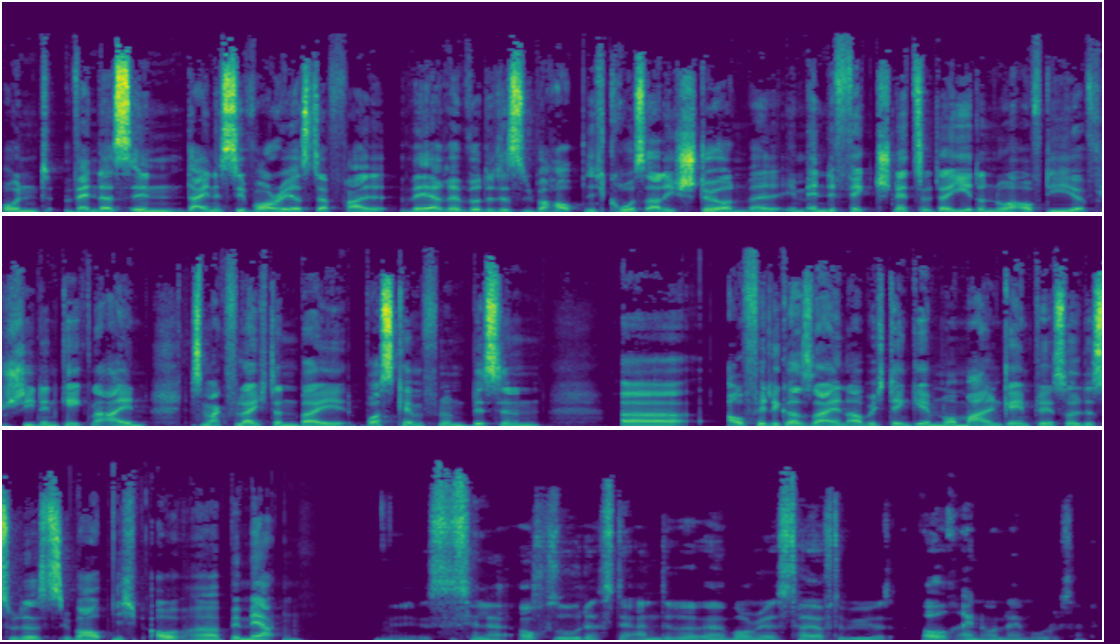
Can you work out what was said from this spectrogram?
Und wenn das in Dynasty Warriors der Fall wäre, würde das überhaupt nicht großartig stören, weil im Endeffekt schnetzelt da jeder nur auf die verschiedenen Gegner ein. Das mag vielleicht dann bei Bosskämpfen ein bisschen äh, auffälliger sein, aber ich denke, im normalen Gameplay solltest du das überhaupt nicht äh, bemerken. Es ist ja auch so, dass der andere äh, Warriors-Teil auf der Bühne auch einen Online-Modus hat.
